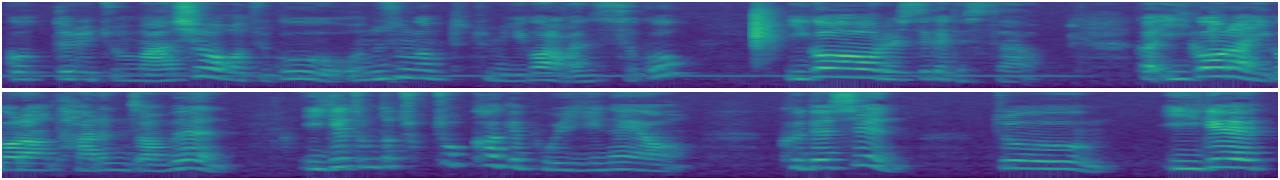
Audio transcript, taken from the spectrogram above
것들이 좀 아쉬워가지고 어느 순간부터 좀 이걸 안 쓰고 이거를 쓰게 됐어요. 그러니까 이거랑 이거랑 다른 점은 이게 좀 더 촉촉하게 보이긴 해요. 그 대신 좀 이게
